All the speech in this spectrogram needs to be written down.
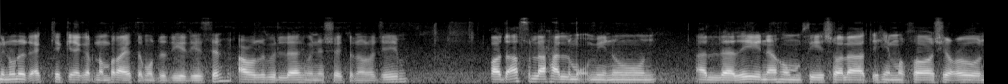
মিনুনের এক থেকে এগারো নম্বর আয়াতের মধ্যে দিয়ে দিয়েছেন আউযুবিল্লাহি মিনাশ শাইতানির রাজিম قد أفلح المؤمنون الذين هم في صلاتهم خاشعون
